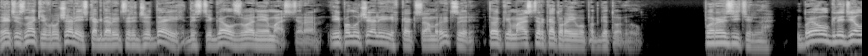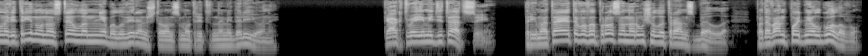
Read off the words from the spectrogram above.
Эти знаки вручались, когда рыцарь-джедай достигал звания мастера, и получали их как сам рыцарь, так и мастер, который его подготовил. «Поразительно», Белл глядел на витрину, но Стеллан не был уверен, что он смотрит на медальоны. «Как твои медитации?» Прямота этого вопроса нарушила транс Белла. Подаван поднял голову.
